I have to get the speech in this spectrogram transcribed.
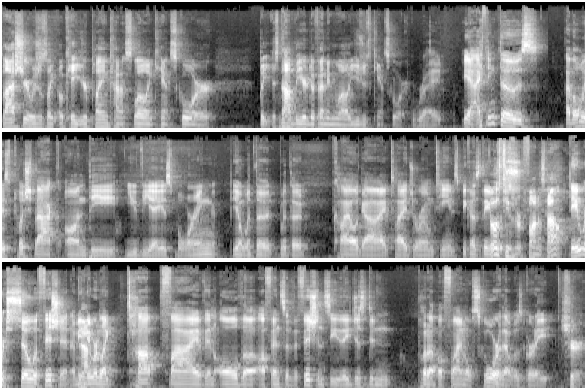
last year it was just like, okay, you're playing kind of slow and can't score, but it's not that you're defending well. You just can't score. Right. Yeah, I think those. I've always pushed back on the UVA is boring. You know, with the with the Kyle Guy, Ty Jerome teams because they Those were teams are fun as hell. they were so efficient. I mean, Yeah. they were like top five in all the offensive efficiency. They just didn't put up a final score that was great. Sure.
